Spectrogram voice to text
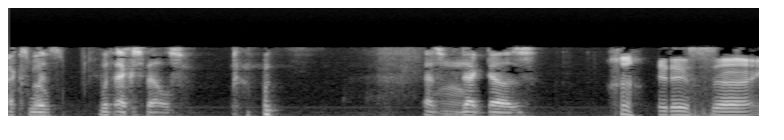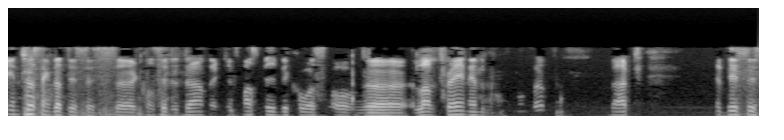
X with spells. with X spells. That's Wow. what the deck does. It is uh, interesting that this is uh, considered Dan deck. It must be because of uh, Love Train in the combat, but this is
